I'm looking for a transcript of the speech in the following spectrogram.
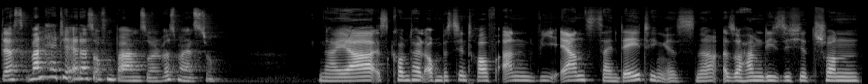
Das, wann hätte er das offenbaren sollen? Was meinst du? Naja, es kommt halt auch ein bisschen drauf an, wie ernst sein Dating ist, ne? Also haben die sich jetzt schon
